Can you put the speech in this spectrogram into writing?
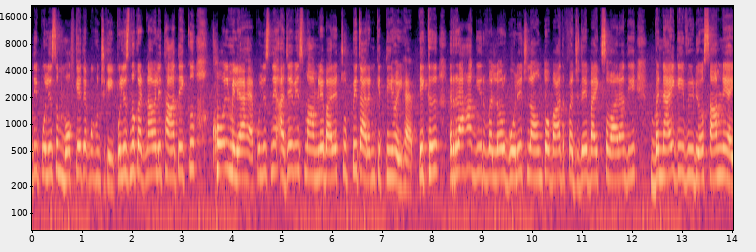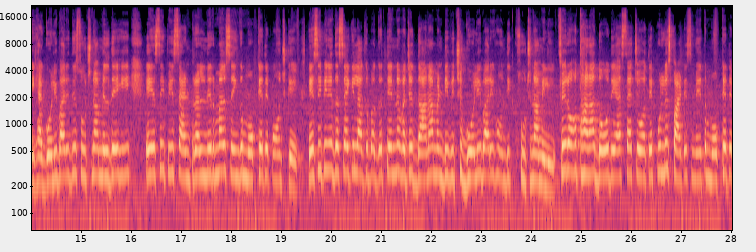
ਦੀ ਪੁਲਿਸ ਮੌਕੇ ਤੇ ਪਹੁੰਚ ਗਈ। ਪੁਲਿਸ ਨੂੰ ਘਟਨਾ ਵਾਲੀ ਥਾਂ ਤੇ ਇੱਕ ਖੋਲ ਮਿਲਿਆ ਹੈ। ਪੁਲਿਸ ਨੇ ਅਜੇ ਵੀ ਇਸ ਮਾਮਲੇ ਬਾਰੇ ਚੁੱਪੀ ਧਾਰਨ ਕੀਤੀ ਹੋਈ ਹੈ। ਇੱਕ ਰਾਹਗੀਰ ਵੱਲੋਂ ਗੋਲੀ ਚਲਾਉਣ ਤੋਂ ਬਾਅਦ ਭੱਜਦੇ ਬਾਈਕ ਸਵਾਰਾਂ ਦੀ ਬਣਾਈ ਗਈ ਵੀਡੀਓ ਸਾਹਮਣੇ ਆਈ ਹੈ। ਗੋਲੀਬਾਰੀ ਦੀ ਸੂਚਨਾ ਮਿਲਦੇ ਹੀ ਏਸੀਪੀ ਸੈਂਟਰਲ ਨਿਰਮਲ ਸਿੰਘ ਮੌਕੇ ਤੇ ਪਹੁੰਚ ਗਏ। ਏਸੀਪੀ ਨੇ ਦੱਸਿਆ ਕਿ ਲਗਭਗ 3 ਵਜੇ ਦਾਣਾ ਮੰਡੀ ਵਿੱਚ ਗੋਲੀਬਾਰੀ ਹੋਣ ਦੀ ਸੂਚਨਾ ਮਿਲੀ। ਫਿਰ ਉਹ ਥਾਣਾ 2 ਦੇ ਐਸਐਚਓ ਅਤੇ ਪੁਲਿਸ ਪਾਰਟੀ ਸਮੇਤ ਮੌਕੇ ਤੇ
